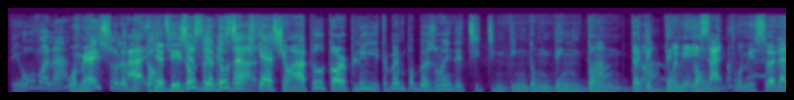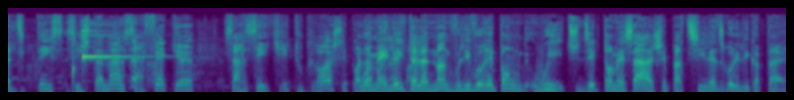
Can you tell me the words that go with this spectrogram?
T'es au volant, Ouais, tu mais sur le ah, bouton. il y a des autres, y d'autres applications. Apple CarPlay, t'as même pas besoin de ti- ting ding dong ding dong, ding dong. ouais, mais ça, la dictée, c'est justement, ça fait que ça c'est écrit tout croche, c'est pas la Ouais, mais bonne là, il te affaire. le demande. Voulez-vous répondre? Oui. Tu dis que ton message, c'est parti. Let's go, l'hélicoptère.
